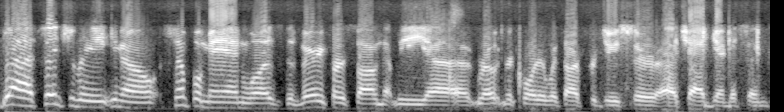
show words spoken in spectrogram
yeah, essentially, you know, Simple Man was the very first song that we uh, wrote and recorded with our producer uh, Chad Gendason.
